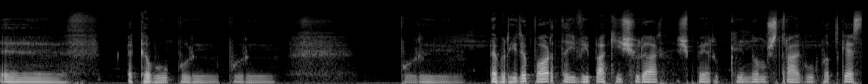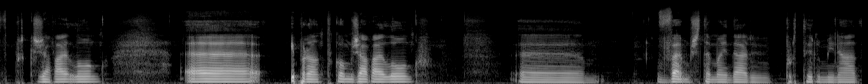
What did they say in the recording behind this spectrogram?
uh, acabou por, por por uh, abrir a porta e vir para aqui chorar. Espero que não me estrague o podcast porque já vai longo. Uh, e pronto, como já vai longo, vamos também dar por terminado.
